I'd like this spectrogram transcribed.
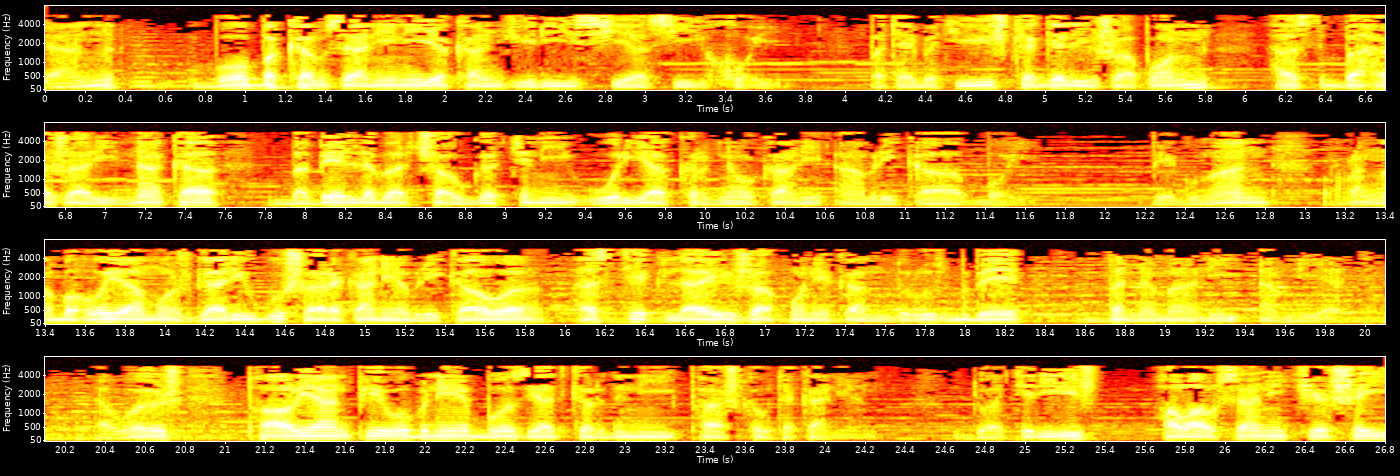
یان بۆ بە کەم زانینی یەکانگیری سیاسی خۆی، بە تایبەتیش کە گەلی ژاپۆن، هەست بە هەژاری ناکا بەبێ لەبەرچاوگرتنی وریا کردنەوەکانی ئامریکا بۆی. بێگومان ڕەنگە بەهۆی ئامۆژگاری و گوشارەکانی ئەمریکاوە هەستێک لای ژاپۆنیەکان دروست ببێ بە نەمانی ئەمنیەت. ئەوەش پاڵیان پێوە بنێ بۆ زیادکردنی پاشکەوتەکانیان. دواتریش هەڵاوسانی کێشەی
